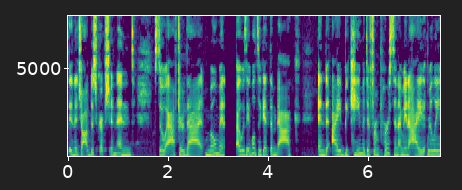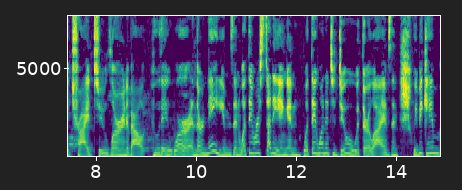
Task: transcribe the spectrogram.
in the job description. And so after that moment, I was able to get them back and I became a different person. I mean, I really tried to learn about who they were and their names and what they were studying and what they wanted to do with their lives. And we became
